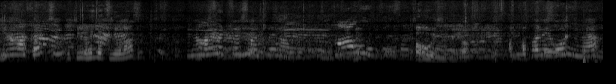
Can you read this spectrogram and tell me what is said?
Die Nummer 15, Willst du wieder hinsetzen, Jonas? die Nummer 15 ist mein Trainer. Oh, ist sie noch. Von den Roten, ne?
